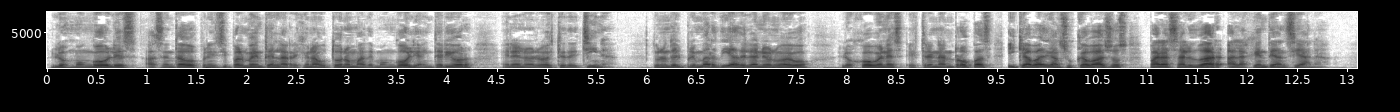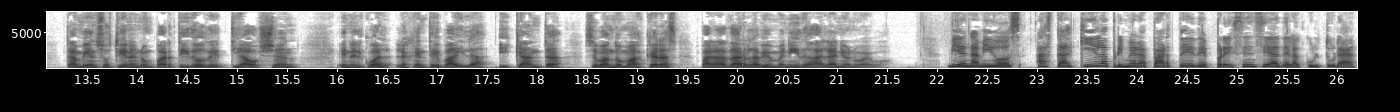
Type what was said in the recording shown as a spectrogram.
Los mongoles, asentados principalmente en la región autónoma de Mongolia Interior, en el noroeste de China. Durante el primer día del Año Nuevo, los jóvenes estrenan ropas y cabalgan sus caballos para saludar a la gente anciana. También sostienen un partido de Tiao Shen, en el cual la gente baila y canta, llevando máscaras para dar la bienvenida al Año Nuevo. Bien amigos, hasta aquí la primera parte de Presencia de la Cultura.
